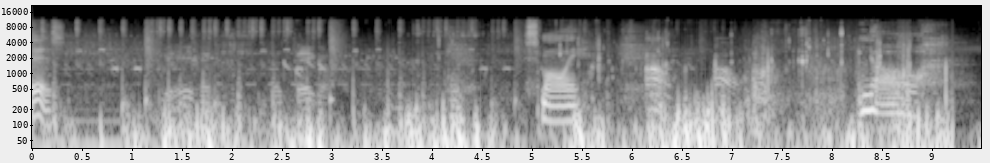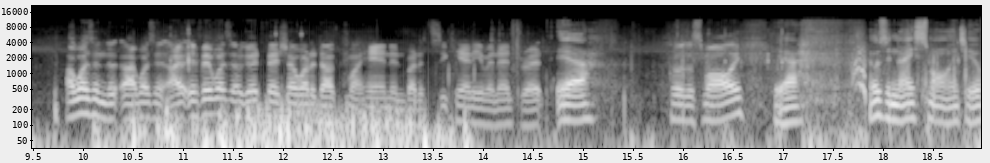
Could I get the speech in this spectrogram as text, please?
This is. Could be anything. That's Fago. Smallie. Ow! Ow! No. I wasn't. I wasn't. I, if it was a good fish, I would have dunked my hand in, but it's you can't even enter it. Yeah. It was a smallie. Yeah. It was a nice smallie too.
